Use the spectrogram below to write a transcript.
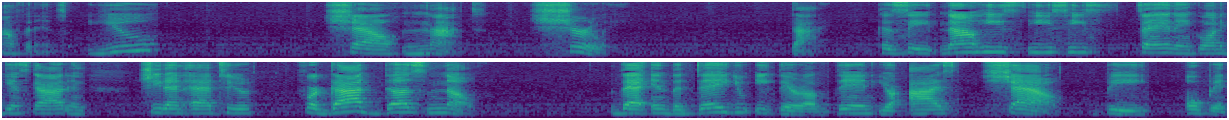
confidence, you shall not surely die. Cause see, now he's he's he's saying and going against God, and she then add to, for God does know that in the day you eat thereof, then your eyes shall be open,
